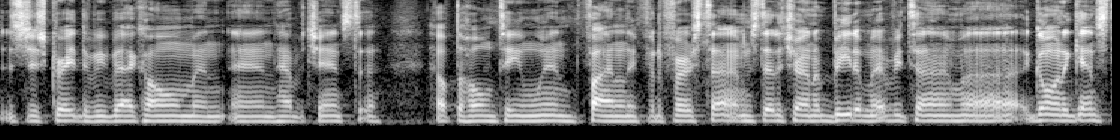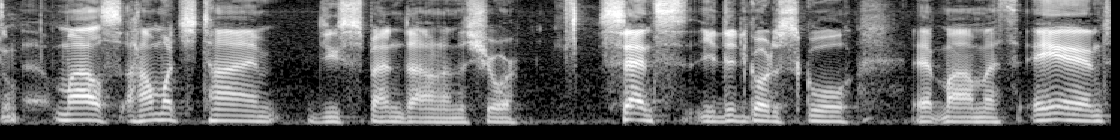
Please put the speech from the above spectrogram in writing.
it's just great to be back home and, and have a chance to help the home team win finally for the first time instead of trying to beat them every time uh, going against them. Miles, how much time do you spend down on the shore? Since you did go to school at Monmouth, and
